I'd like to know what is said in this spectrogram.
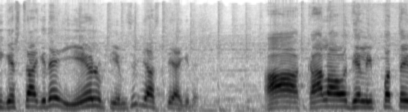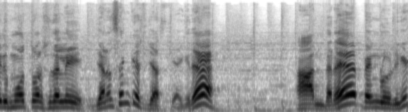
ಈಗ ಎಷ್ಟಾಗಿದೆ? ಏಳು ಟಿ ಎಂ ಸಿ ಜಾಸ್ತಿ ಆಗಿದೆ. ಆ ಕಾಲಾವಧಿಯಲ್ಲಿ ಇಪ್ಪತ್ತೈದು, ಮೂವತ್ತು ವರ್ಷದಲ್ಲಿ ಜನಸಂಖ್ಯೆ ಜಾಸ್ತಿ ಆಗಿದೆ. ಅಂದರೆ ಬೆಂಗಳೂರಿಗೆ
